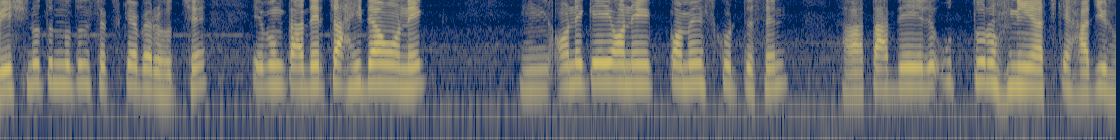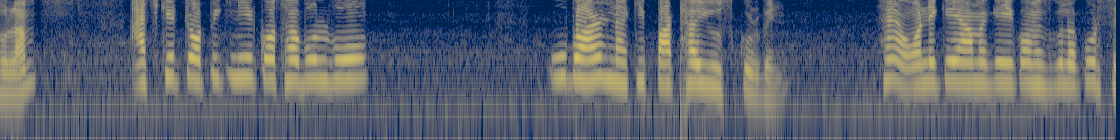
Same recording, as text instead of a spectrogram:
বেশ নতুন নতুন সাবস্ক্রাইবার হচ্ছে এবং তাদের চাহিদাও অনেক। অনেকেই অনেক কমেন্টস করতেছেন তাদের উত্তর নিয়ে আজকে হাজির হলাম। আজকে টপিক নিয়ে কথা বলব উবার নাকি পাঠা ইউজ করবেন? হ্যাঁ অনেকে আমাকে এই কমেন্টসগুলো করছে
